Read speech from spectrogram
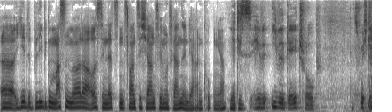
äh, jede beliebige Massenmörder aus den letzten 20 Jahren Film und Fernsehen dir angucken, ja. Ja, dieses Evil, Evil Gay Trope. Ganz furchtbar.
